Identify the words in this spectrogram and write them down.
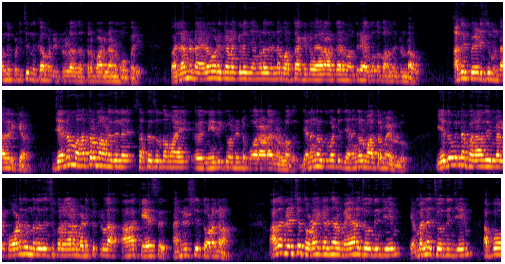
ഒന്ന് പിടിച്ചു നിൽക്കാൻ വേണ്ടിയിട്ടുള്ള തത്രപ്പാടിലാണ് മൂപ്പര്. വല്ലാണ്ട് ഡയലോഗ് എടുക്കണമെങ്കിലും ഞങ്ങൾ നിന്നെ പുറത്താക്കിയിട്ട് വേറെ ആൾക്കാരെ മന്ത്രിയാക്കുമെന്ന് പറഞ്ഞിട്ടുണ്ടാവും. അതിൽ പേടിച്ച് മിണ്ടാതിരിക്കുകയാണ്. ജനം മാത്രമാണ് ഇതിന് സത്യസന്ധമായി നീതിക്ക് വേണ്ടിയിട്ട് പോരാടാനുള്ളത്. ജനങ്ങൾക്ക് വേണ്ടി ജനങ്ങൾ മാത്രമേ ഉള്ളൂ. യദുവിന്റെ പരാതിന്മേൽ കോടതി നിർദ്ദേശപ്രകാരം എടുത്തിട്ടുള്ള ആ കേസ് അന്വേഷിച്ച് തുടങ്ങണം. അതന്വേഷിച്ച് തുടങ്ങിക്കഴിഞ്ഞാൽ മേയറെ ചോദ്യം ചെയ്യും എം എൽ എ ചോദ്യം ചെയ്യും. അപ്പോൾ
